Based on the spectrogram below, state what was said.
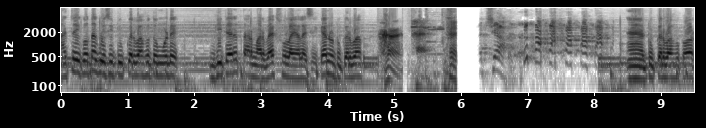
আজ তো এই কথা কইছি টুকার বাপ তো মোটে গিটারে তার মার ব্যাগ সোলাই হালাইছে কেন টুকার বাপ? হ্যাঁ। টুকার বাপ কর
